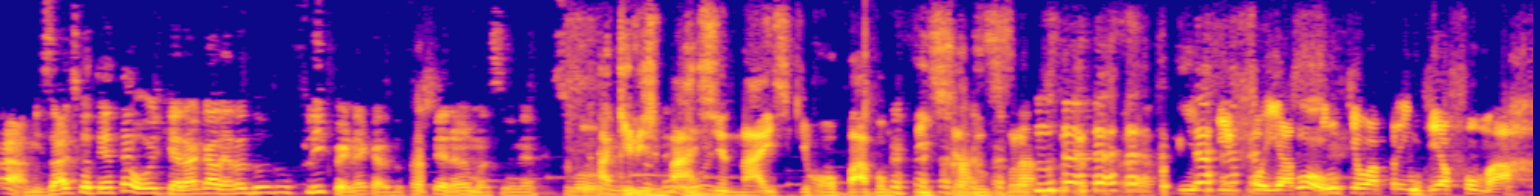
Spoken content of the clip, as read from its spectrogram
ah, amizades que eu tenho até hoje, que era a galera do, do Flipper, né, cara? Do Fliperama, assim, né? Isso- Aqueles marginais que roubavam ficha dos outros. E, e foi assim Pô. que eu aprendi a fumar.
